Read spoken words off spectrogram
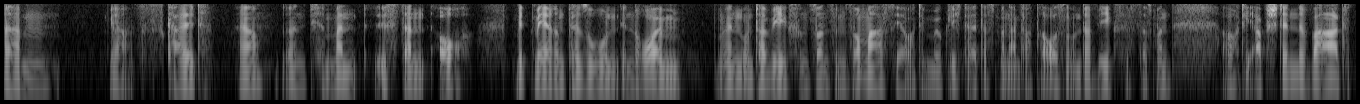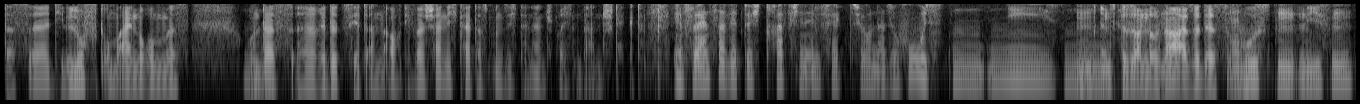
Ähm, ja, es ist kalt, ja, und man ist dann auch mit mehreren Personen in Räumen unterwegs und sonst im Sommer hast du ja auch die Möglichkeit, dass man einfach draußen unterwegs ist, dass man auch die Abstände wahrt, dass äh, die Luft um einen rum ist und mhm. das äh, reduziert dann auch die Wahrscheinlichkeit, dass man sich dann entsprechend ansteckt. Influenza wird durch Tröpfcheninfektion, also Husten, Niesen. Mhm, insbesondere, ne? Also das Husten, Niesen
